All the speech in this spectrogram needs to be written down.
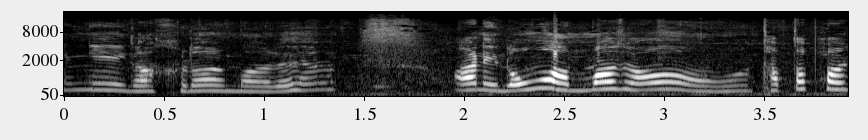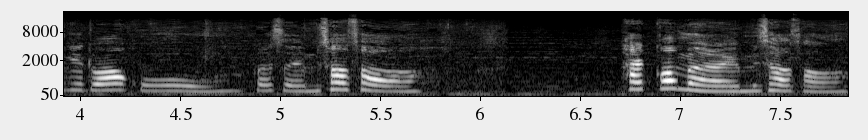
탱리가 그런 말을 아니 너무 안 맞아. 답답하기도 하고. 그래서 M44 탈 거면 M44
